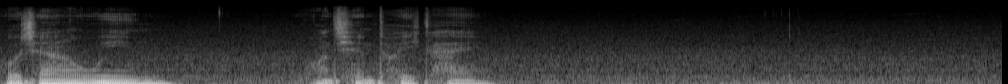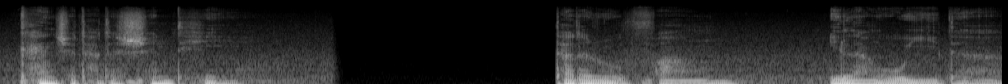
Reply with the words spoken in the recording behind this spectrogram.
我将阿 Win 往前推开。看着他的身体，他的乳房一览无遗的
